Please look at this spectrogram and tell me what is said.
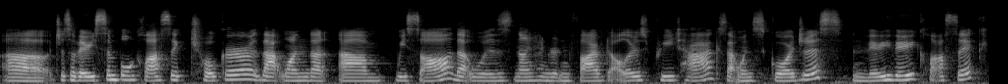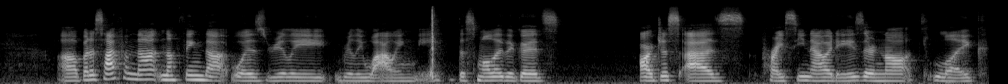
uh, just a very simple classic choker. That one that um, we saw that was $905 pre-tax. That one's gorgeous and very, very classic. Uh, but aside from that, nothing that was really, really wowing me. The small leather goods are just as pricey nowadays. They're not like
